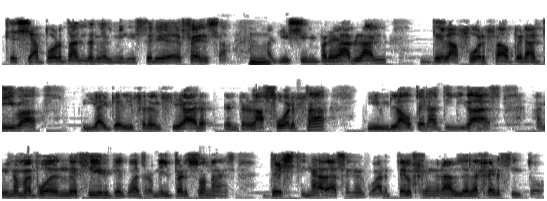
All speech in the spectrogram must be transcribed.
que se aportan desde el Ministerio de Defensa. Mm. Aquí siempre hablan de la fuerza operativa y hay que diferenciar entre la fuerza y la operatividad. A mí no me pueden decir que 4.000 personas destinadas en el cuartel general del ejército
